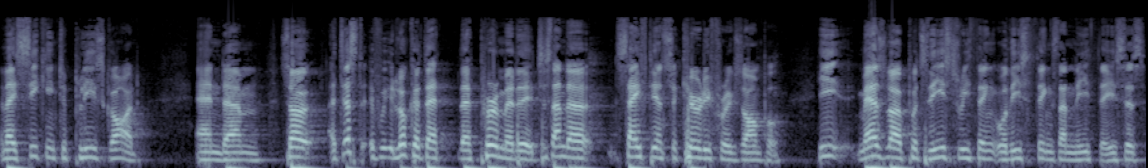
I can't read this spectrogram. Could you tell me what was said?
and they're seeking to please God. And um, so, uh, just if we look at that, that pyramid, uh, just under safety and security, for example, he, Maslow puts these three things, or these things underneath there. He says,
